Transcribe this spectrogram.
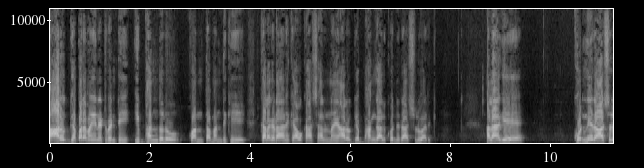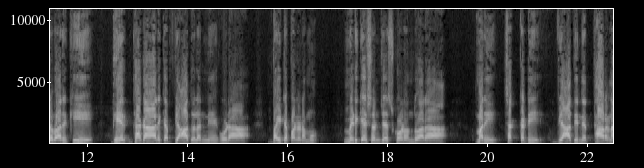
ఆరోగ్యపరమైనటువంటి ఇబ్బందులు కొంతమందికి కలగడానికి అవకాశాలు ఉన్నాయి ఆరోగ్య భంగాలు కొన్ని రాశుల వారికి. అలాగే కొన్ని రాశుల వారికి దీర్ఘకాలిక వ్యాధులన్నీ కూడా బయటపడడము మెడికేషన్ చేసుకోవడం ద్వారా మరి చక్కటి వ్యాధి నిర్ధారణ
